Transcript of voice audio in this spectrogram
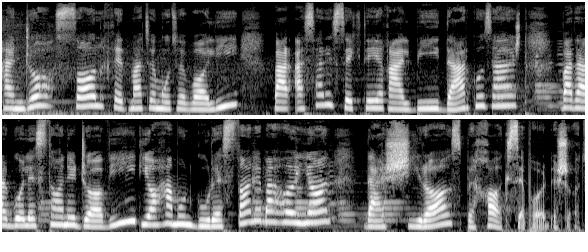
50 سال خدمت متوالی بر اثر سکته قلبی درگذشت و در گلستان جاوید یا همون گورستان بهاییان در شیراز به خاک سپرده شد.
